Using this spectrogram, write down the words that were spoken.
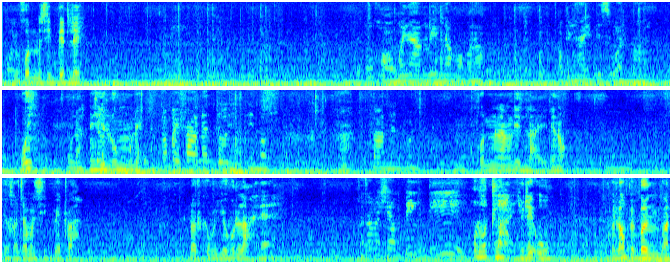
โอ้ยคนมาสิเบ็ดเลย โอ้ขอ มาย่างลิ้นนะของมันเนาะเอาไปให้ไปส่วนมาอุ้ยพูดนะนี่อยู่ลุมเลยต้องไปฟังนั่นตัวเห็นบ่ฮะฟังนั่นคนอืมคนมานั่งเล่นไหลเด้เนาะอืมเดี๋ยวเขาจะมาสิเบ็ดว่ะรถคือไปอยู่หุ่นหลายแหละเขาจะมาแคมปิ้งดิโอ้รถหลายอยู่ได้อูไปลองไปเบิ่งก่อน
